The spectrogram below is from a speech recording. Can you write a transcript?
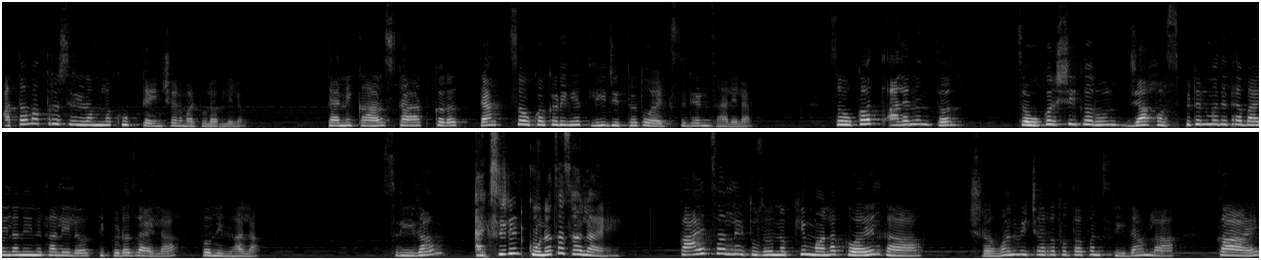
आता मात्र श्रीरामला खूप टेन्शन वाटू लागलेलं. त्याने कार स्टार्ट करत त्याच चौकाकडे घेतली जिथं तो ॲक्सिडेंट झालेला. चौकात आल्यानंतर चौकशी करून ज्या हॉस्पिटलमध्ये त्या बाईला नेण्यात आलेलं तिकडं जायला तो निघाला. श्रीराम ॲक्सिडेंट कोणाचा झाला आहे काय चाललंय तुझं? नक्की मला कळेल का? श्रवण विचारत होता पण श्रीरामला काय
